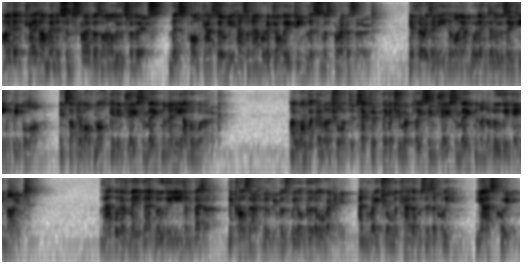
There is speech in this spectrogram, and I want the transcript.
I don't care how many subscribers I'll lose for this. This podcast only has an average of 18 listeners per episode. If there is any hill I am willing to lose 18 people on, it's the hill of not giving Jason Bateman any other work. I want a commercial of Detective Pikachu replacing Jason Bateman in the movie Game Night. That would have made that movie even better, because that movie was real good already, and Rachel McAdams is a queen. Yes, queen.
